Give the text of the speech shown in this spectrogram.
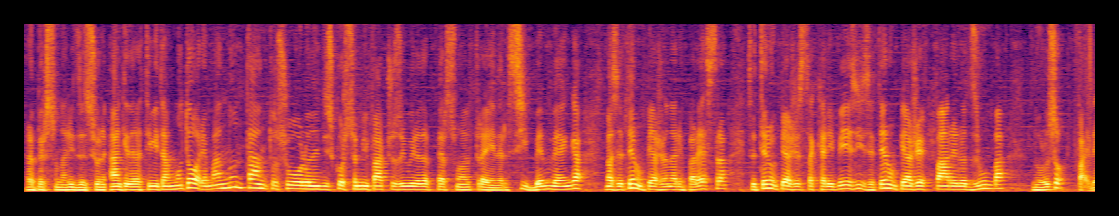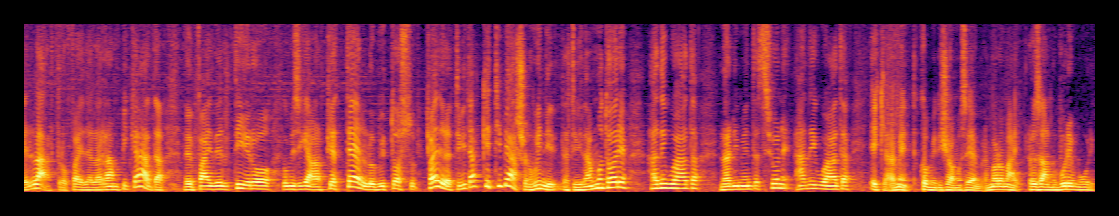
la personalizzazione anche dell'attività motoria, ma non tanto solo nel discorso mi faccio seguire dal personal trainer, sì, ben venga, ma se a te non piace andare in palestra, se a te non piace staccare i pesi, se a te non piace fare la zumba, non lo so, fai dell'altro, fai dell'arrampicata, eh, fai del tiro, come si chiama, al piattello, piuttosto fai delle attività che ti piacciono, quindi l'attività motoria adeguata, l'alimentazione adeguata e chiaramente, come diciamo sempre, ma ormai lo sanno pure i muri,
